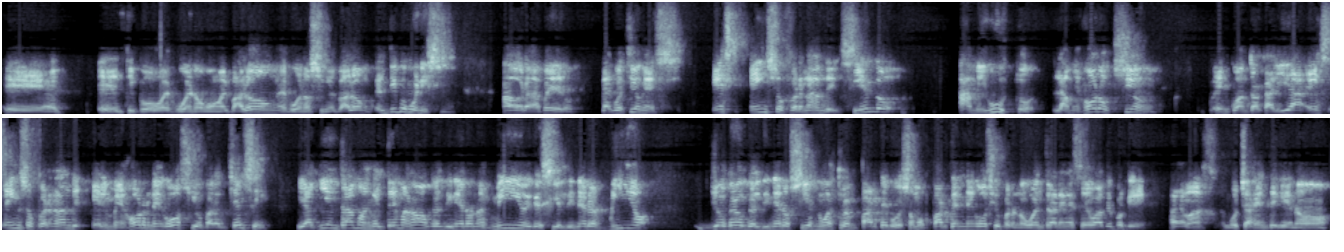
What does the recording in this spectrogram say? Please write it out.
eh, el tipo es bueno con el balón, es bueno sin el balón, el tipo es buenísimo. Ahora, Pedro, la cuestión es, ¿es Enzo Fernández, siendo a mi gusto la mejor opción en cuanto a calidad, es Enzo Fernández el mejor negocio para el Chelsea? Y aquí entramos en el tema, no, que el dinero no es mío y que si el dinero es mío, yo creo que el dinero sí es nuestro en parte porque somos parte del negocio, pero no voy a entrar en ese debate porque además hay mucha gente que no,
